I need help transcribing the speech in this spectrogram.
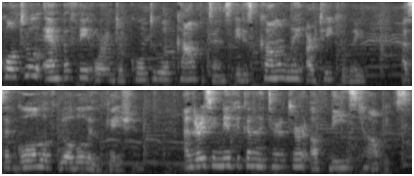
Cultural empathy or intercultural competence, it is commonly articulated as a goal of global education, and there is significant literature of these topics.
